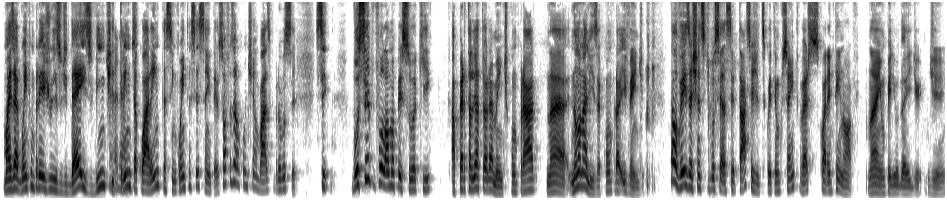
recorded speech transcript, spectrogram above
Mas aguenta um prejuízo de 10, 20, É verdade. 30, 40, 50, 60. É só fazer uma continha básica pra você. Se você for lá uma pessoa que aperta aleatoriamente, comprar, na, não analisa, compra e vende. Talvez a chance de você acertar seja de 51% versus 49%, né? Em um período aí de, de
